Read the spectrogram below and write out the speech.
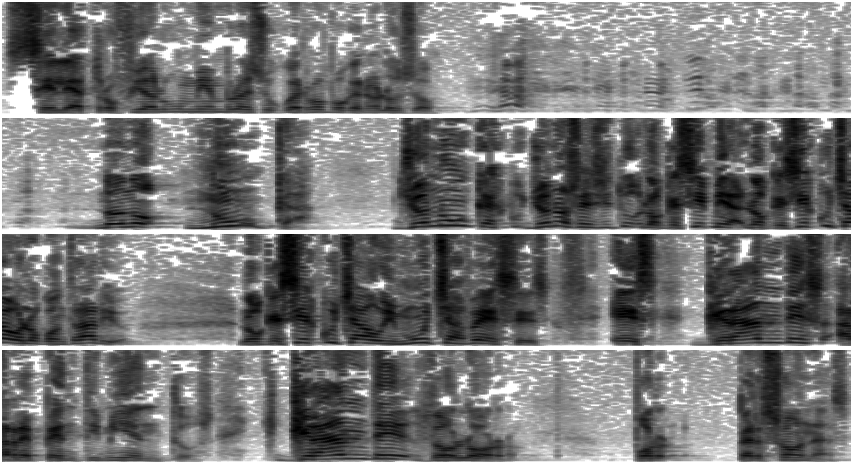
se le atrofió algún miembro de su cuerpo porque no lo usó. No, no, nunca. Yo nunca, yo no sé si tú, lo que sí, mira, lo que sí he escuchado es lo contrario. Lo que sí he escuchado y muchas veces es grandes arrepentimientos, grande dolor por personas,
